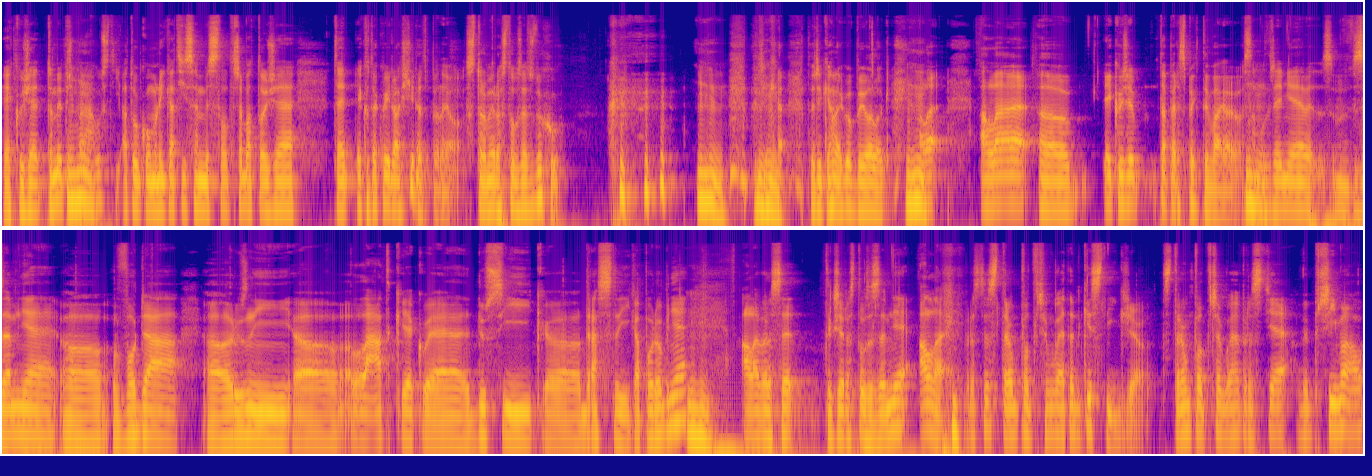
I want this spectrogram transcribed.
Jakože to mi připadá mm-hmm. hustý. A tou komunikací jsem myslel třeba to, že to je jako takový další dat byl, jo. Stromy rostou ze vzduchu mm-hmm. to, říkám, to říkám jako biolog. Mm-hmm. Ale, ale uh, jakože ta perspektiva, jo, mm-hmm. samozřejmě v země, uh, voda, uh, různý uh, látky, jako je dusík, uh, draslík a podobně, mm-hmm. ale prostě takže rostou ze země, ale prostě strom potřebuje ten kyslík, že jo. Strom potřebuje prostě, aby přijímal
